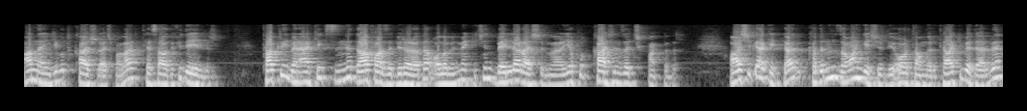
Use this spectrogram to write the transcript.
anlayın ki bu karşılaşmalar tesadüfi değildir. Takriben erkek sizinle daha fazla bir arada olabilmek için belli araştırmalar yapıp karşınıza çıkmaktadır. Aşık erkekler kadının zaman geçirdiği ortamları takip eder ve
